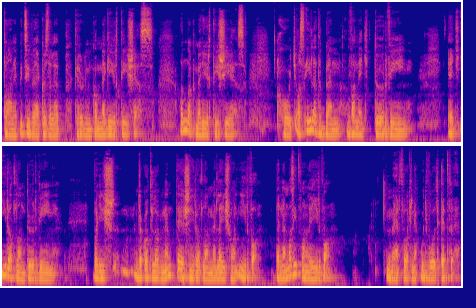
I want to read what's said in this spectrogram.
talán egy picivel közelebb kerülünk a megértéshez, annak megértéséhez, hogy az életben van egy törvény, egy íratlan törvény, vagyis gyakorlatilag nem teljesen íratlan, mert le is van írva, de nem az itt van leírva, mert valakinek úgy volt kedve,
